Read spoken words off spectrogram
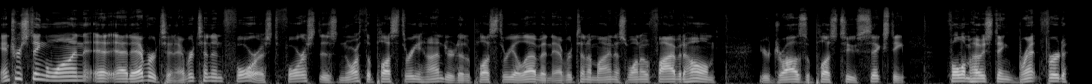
Interesting one at, at, Everton. Everton and Forest. Forest is north of plus 300 at a plus 311. Everton a minus 105 at home. Your draws a plus 260. Fulham hosting Brentford.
